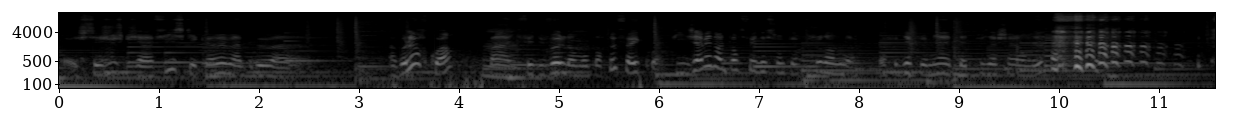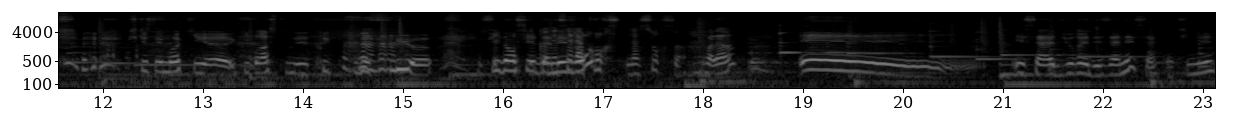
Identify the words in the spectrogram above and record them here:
Euh, je sais juste que j'ai un fils qui est quand même un peu un voleur, quoi. Enfin, il fait du vol dans mon portefeuille, quoi. Puis jamais dans le portefeuille de son père, toujours dans le mien. Il faut dire que le mien est peut-être plus achalandé. Puisque c'est moi qui, euh, qui brasse tous les trucs, tous les flux euh, financiers de la maison. la course, la source. Voilà. Et... et ça a duré des années, ça a continué.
